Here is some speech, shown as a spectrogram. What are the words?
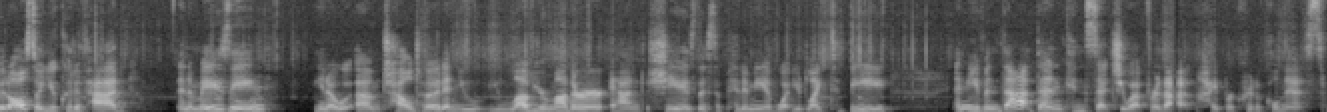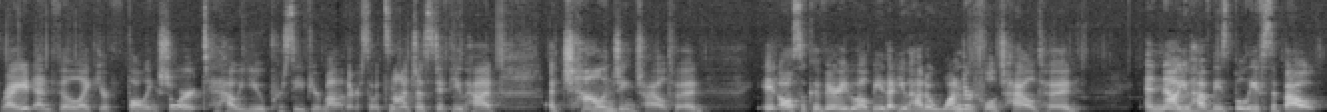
but also you could have had an amazing you know um, childhood and you you love your mother and she is this epitome of what you'd like to be and even that then can set you up for that hypercriticalness, right? And feel like you're falling short to how you perceive your mother. So it's not just if you had a challenging childhood, it also could very well be that you had a wonderful childhood and now you have these beliefs about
